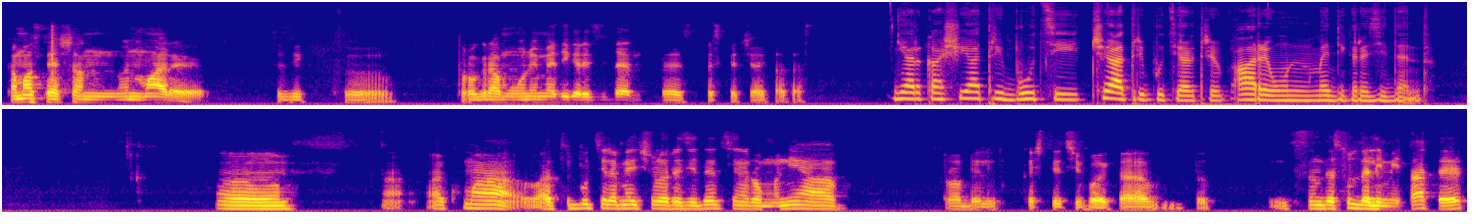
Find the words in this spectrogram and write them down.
cam asta e așa în, în mare, să zic, uh, programul unui medic rezident pe, pe specialitatea asta. Iar ca și atribuții, ce atribuții ar trebui, are un medic rezident? Uh, acum, atribuțiile medicilor rezidenți în România, probabil că știți și voi, că sunt destul de limitate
